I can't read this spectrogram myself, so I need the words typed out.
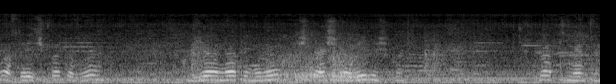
O after eight, chocolate, avô. Já nata, morango, pistache, varilhas. Chocolate, pimenta.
